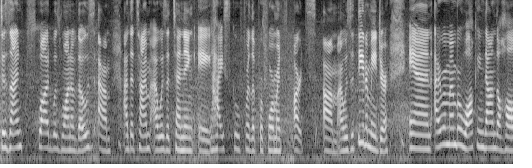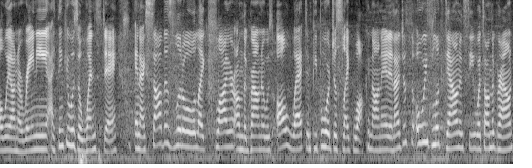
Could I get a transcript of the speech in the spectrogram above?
Design Squad was one of those. Um, at the time, I was attending a high school for the performance arts. Um, I was a theater major. And I remember walking down the hallway on a rainy, I think it was a Wednesday, and I saw this little like flyer on the ground. It was all wet and people were just like walking on it. And I just always look down and see what's on the ground.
